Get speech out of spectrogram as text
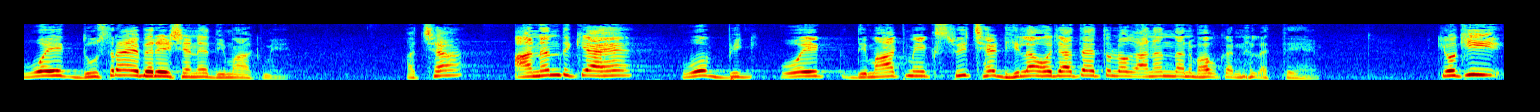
वो एक दूसरा एबरेशन है दिमाग में। अच्छा आनंद क्या है? वो वो एक दिमाग में एक स्विच है, ढीला हो जाता है तो लोग आनंद अनुभव करने लगते हैं। क्योंकि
